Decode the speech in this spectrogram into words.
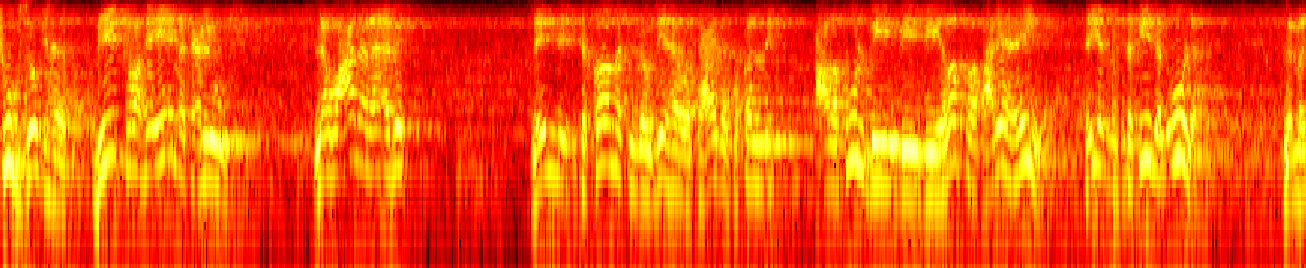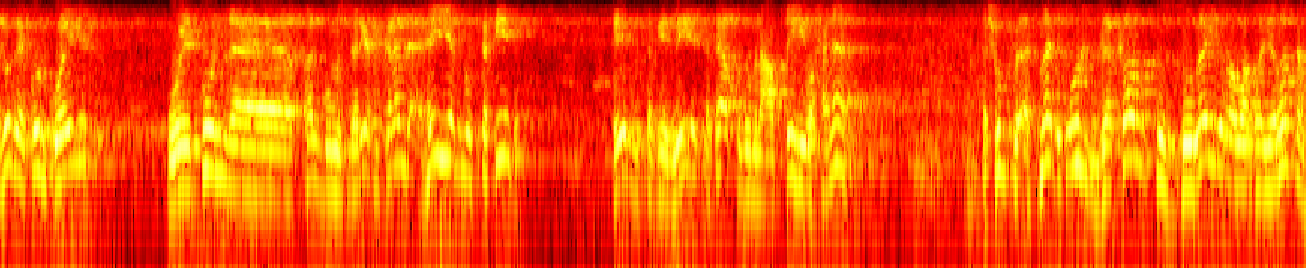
شوف زوجها بيكره إيه؟ ما تعملوش. لو على رقبته لأن استقامة زوجها وسعادة قلبه على طول بي بي بيرفرف عليها هي هي المستفيدة الأولى. لما زوجها يكون كويس ويكون قلبه مستريح الكلام ده هي المستفيدة. هي المستفيدة. ليه؟ ستأخذ من عطفه وحنان أشوف أسماء بتقول ذكرت الزبير وغيرته.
